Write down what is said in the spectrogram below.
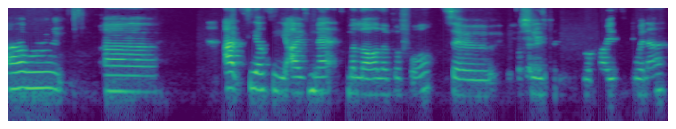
Um. Uh. At CLC, I've met Malala before, so okay. she's the prize winner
